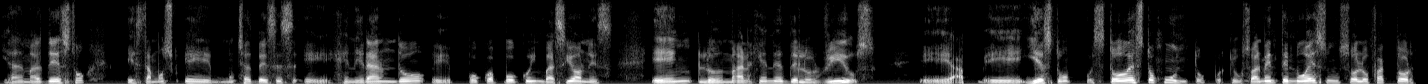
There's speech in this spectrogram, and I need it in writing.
Y además de esto estamos eh, muchas veces generando poco a poco invasiones en los márgenes de los ríos eh, eh, y esto, pues todo esto junto, porque usualmente no es un solo factor,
